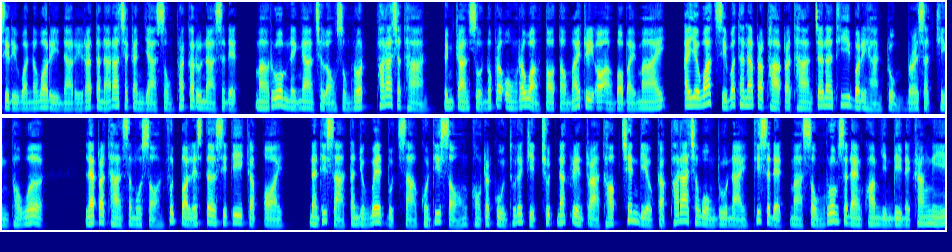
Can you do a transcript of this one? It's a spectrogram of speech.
สิริวัณวรีนารีรัตนราชกัญญาทรงพระกรุณาเสด็จ มาร่วมในงานฉลองสมรส พระราชทาน เป็นการสวนนพพระองค์ระหว่างต่อเต่าไม้ตรีออ่างบอใบไม้อัยวัฒน์ศรีวัฒนประภาประธานเจ้าหน้าที่บริหารกลุ่มบริษัท King Power และประธานสโมสรฟุตบอลเลสเตอร์ซิตี้กับออย นันทิสาตันยงเวทบุตรสาวคนที่สองของตระกูลธุรกิจชุดนักเรียนตราท็อปเช่นเดียวกับพระราชวงศ์บรูไนที่เสด็จมาทรงร่วมแสดงความยินดีในครั้งนี้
